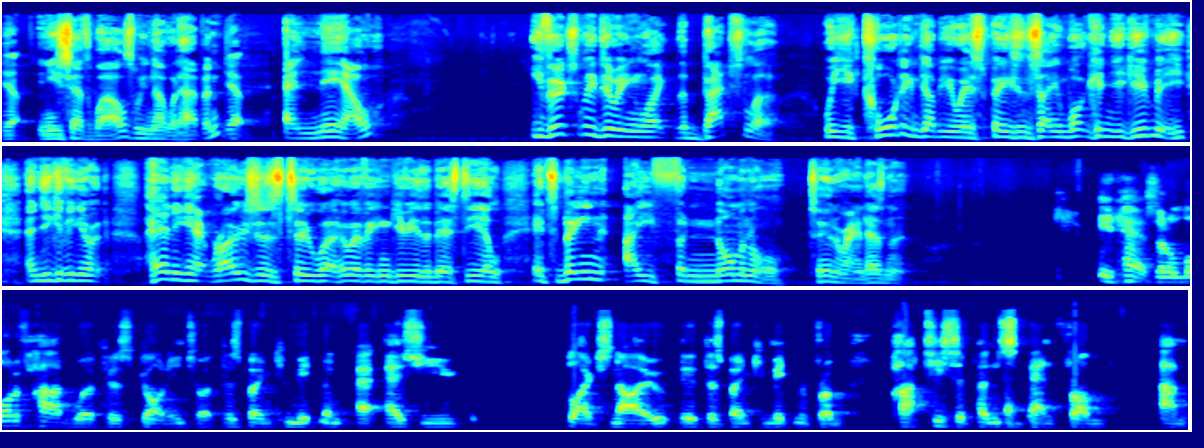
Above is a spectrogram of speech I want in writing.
Yep. in New South Wales. We know what happened. Yep. And now you're virtually doing like The Bachelor, where you're courting WSPs and saying, "What can you give me?" and you're giving, handing out roses to uh, whoever can give you the best deal. It's been a phenomenal turnaround, hasn't it? It has, and a lot of hard work has gone into it. There's been commitment, as you blokes know, there's been commitment from participants and from um,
